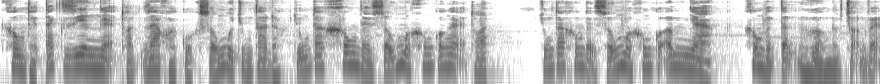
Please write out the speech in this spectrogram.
Không thể tách riêng nghệ thuật ra khỏi cuộc sống của chúng ta được. Chúng ta không thể sống mà không có nghệ thuật. Chúng ta không thể sống mà không có âm nhạc. Không thể tận hưởng được trọn vẹn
